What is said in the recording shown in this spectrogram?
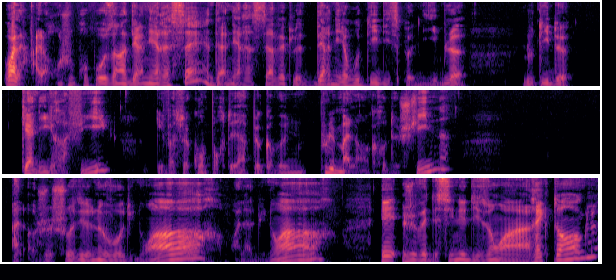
Voilà, alors je vous propose un dernier essai, un dernier essai avec le dernier outil disponible, l'outil de calligraphie, qui va se comporter un peu comme une plume à l'encre de Chine. Alors, je choisis de nouveau du noir, voilà du noir, et je vais dessiner, disons, un rectangle.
